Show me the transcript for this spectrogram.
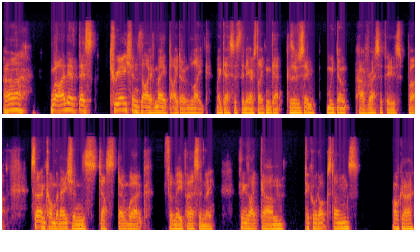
Uh, well, there, there's creations that I've made that I don't like. I guess is the nearest I can get because as you say, we don't have recipes, but certain combinations just don't work for me personally. Things like um, pickled ox tongues. Okay.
